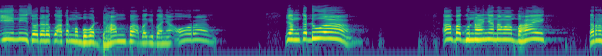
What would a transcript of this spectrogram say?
Ini saudaraku akan membawa dampak bagi banyak orang. Yang kedua, apa gunanya nama baik? Karena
